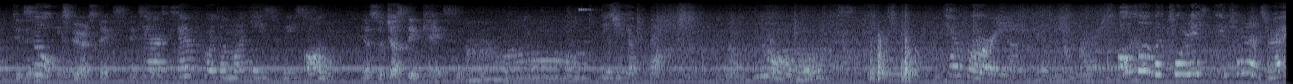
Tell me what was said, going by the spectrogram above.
I didn't So- experience the ex- There, therefore, the money is wasteful. Gone? Yeah, so just in case. Oh. Did you get back? No. No. Temporary, maybe. Also, the tourist insurance, right?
